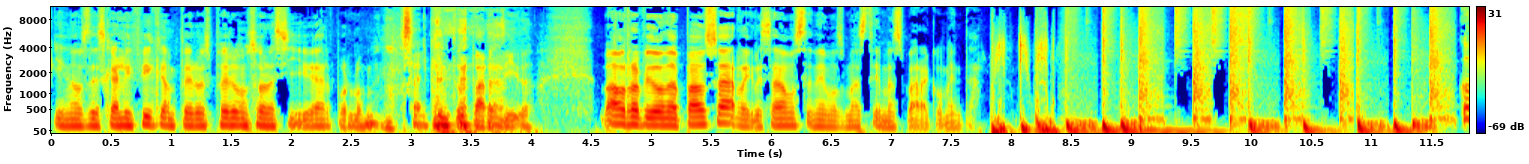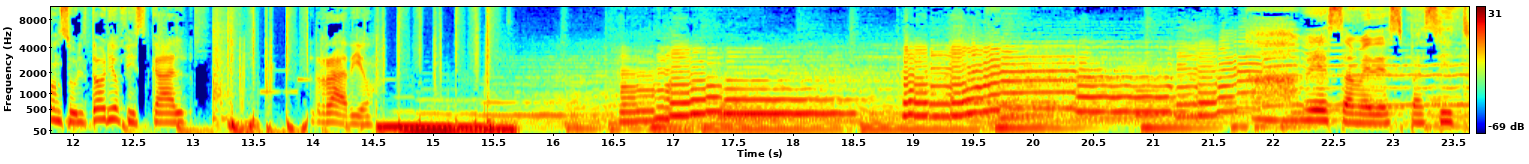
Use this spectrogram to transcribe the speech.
y nos descalifican, pero esperemos ahora sí llegar por lo menos al quinto partido. Vamos rápido a una pausa, regresamos, tenemos más temas para comentar. Consultorio Fiscal Radio. Bésame despacito.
